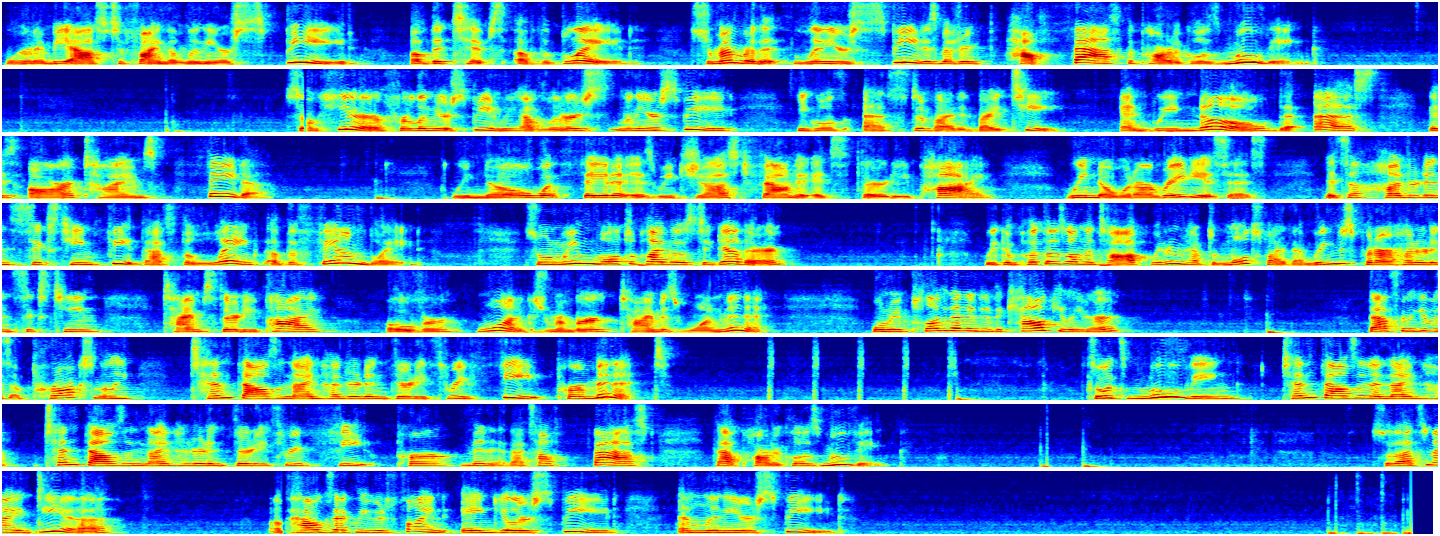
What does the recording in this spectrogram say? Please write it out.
we're going to be asked to find the linear speed of the tips of the blade. So remember that linear speed is measuring how fast the particle is moving. So here, for linear speed, we have linear, linear speed equals s divided by t. And we know that s is r times theta. We know what theta is. We just found it. It's 30 pi. We know what our radius is. It's 116 feet. That's the length of the fan blade. So when we multiply those together, we can put those on the top. We don't even have to multiply them. We can just put our 116 times 30 pi over 1, because remember, time is 1 minute. When we plug that into the calculator, that's going to give us approximately 10,933 feet per minute. So it's moving 10,933 feet per minute. That's how fast that particle is moving. So that's an idea of how exactly you would find angular speed and linear speed.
